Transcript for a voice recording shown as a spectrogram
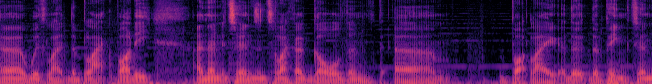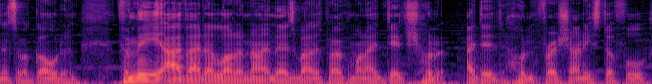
uh, with like the black body and then it turns into like a golden um, but like the, the pink turns into a golden. For me, I've had a lot of nightmares about this Pokemon. I did hunt, I did hunt for a shiny Stufful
